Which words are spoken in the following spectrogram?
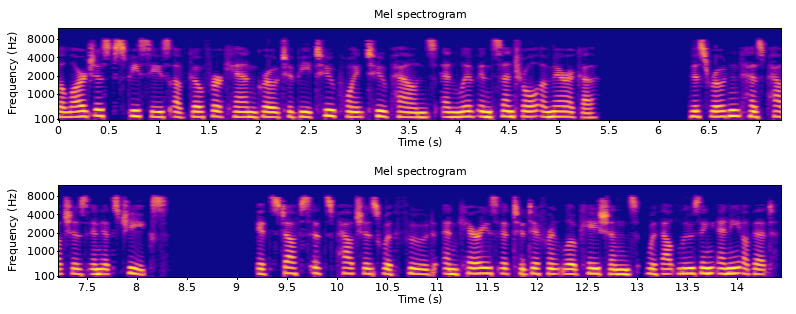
The largest species of gopher can grow to be 2.2 pounds and live in Central America. This rodent has pouches in its cheeks. It stuffs its pouches with food and carries it to different locations without losing any of it.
